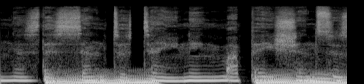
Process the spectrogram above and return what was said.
Is this entertaining? My patience is.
